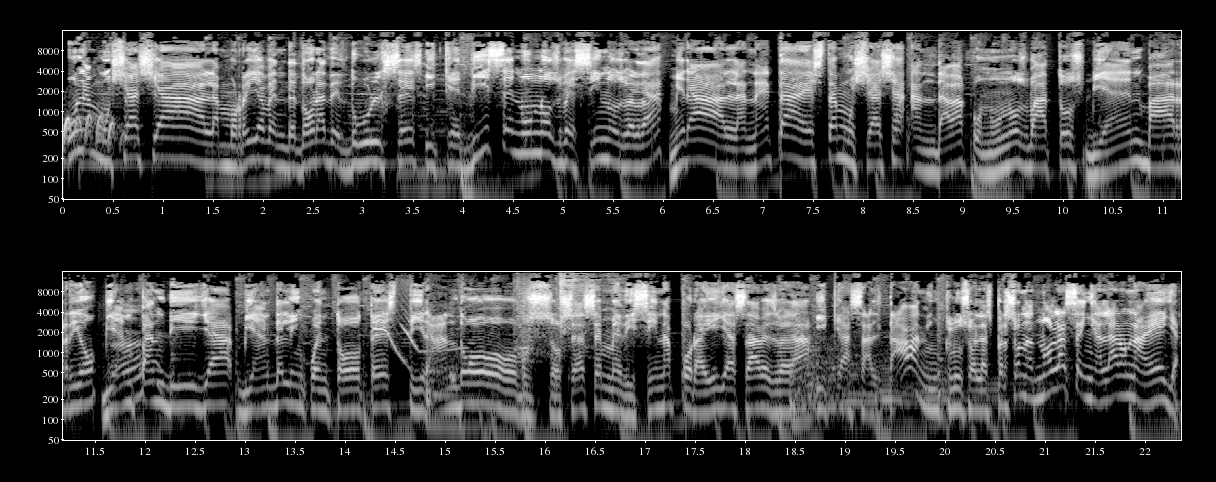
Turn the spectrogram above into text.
Una muchacha, la morrilla vendedora de dulces, y que dicen unos vecinos, ¿verdad? Mira, la neta, esta muchacha andaba con unos vatos bien barrio, bien pandilla, bien delincuentotes, tirando, pues, o sea, se medicina por ahí, ya sabes, ¿verdad? Y que asaltaban incluso a las personas. No la señalaron a ella,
